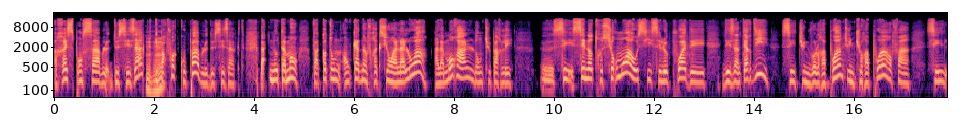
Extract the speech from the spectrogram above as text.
responsable de ses actes Mhm. et parfois coupable de ses actes. Bah, notamment, enfin, quand on, en cas d'infraction à la loi, à la morale dont tu parlais, euh, c'est notre surmoi aussi, c'est le poids des, des interdits. C'est tu ne voleras point, tu ne tueras point. Enfin, c'est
